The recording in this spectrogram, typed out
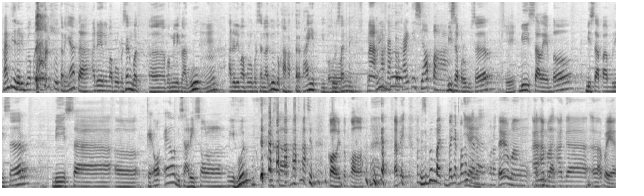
Nanti dari 2% itu ternyata ada yang 50% buat eh, pemilik lagu, ada 50% lagi untuk hak-hak terkait gitu tulisannya. Nah, hak Ribet. terkait ini siapa? Bisa produser, Oke. bisa label, bisa publisher, bisa eh, KOL, bisa Risol Wihun, bisa. Call itu call. Tapi Maksud gue ba- banyak banget iya karena ya. orang Tapi memang emang agak eh, apa ya?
